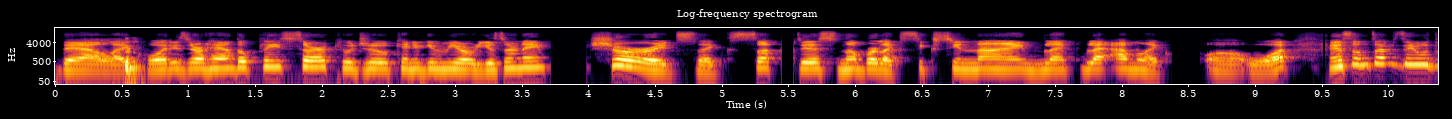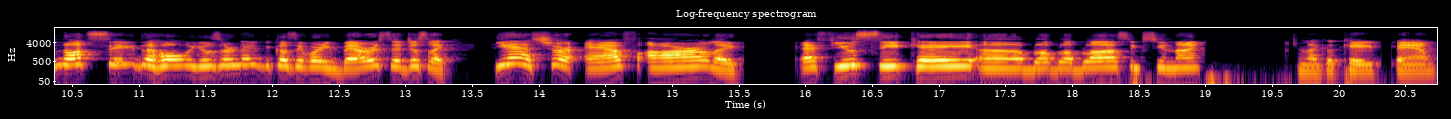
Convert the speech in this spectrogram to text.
They're like, "What is your handle, please, sir? Could you can you give me your username?" Sure, it's like suck this number like sixty nine black black. I'm like, uh, what? And sometimes they would not say the whole username because they were embarrassed. They're just like, yeah, sure, F R like F U C K uh blah blah blah 69. I'm like, okay, Pam.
